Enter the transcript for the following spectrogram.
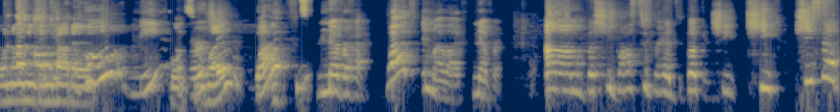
Don't know anything okay, about it. Who? Me? A what? What? Never had. What in my life? Never. Um, but she bought Superhead's book, and she she she said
